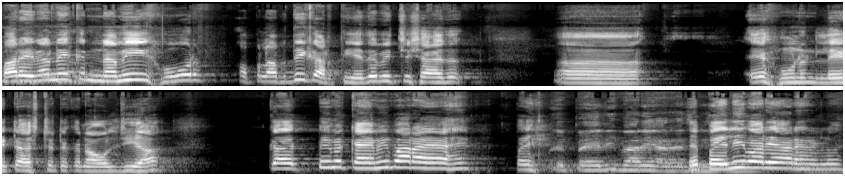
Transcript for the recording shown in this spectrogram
ਪਰ ਇਹਨਾਂ ਨੇ ਇੱਕ ਨਵੀਂ ਹੋਰ ਉਪਲਬਧੀ ਕਰਤੀ ਇਹਦੇ ਵਿੱਚ ਸ਼ਾਇਦ ਇਹ ਹੁਣ ਲੇਟੈਸਟ ਟੈਕਨੋਲੋਜੀ ਆ। ਕ- ਮੈਂ ਕੈਮੀ ਵਾਰ ਆਇਆ ਇਹ? ਇਹ ਪਹਿਲੀ ਵਾਰ ਆ ਰਿਹਾ ਇਹ ਪਹਿਲੀ ਵਾਰ ਆ ਰਿਹਾ ਲੋ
